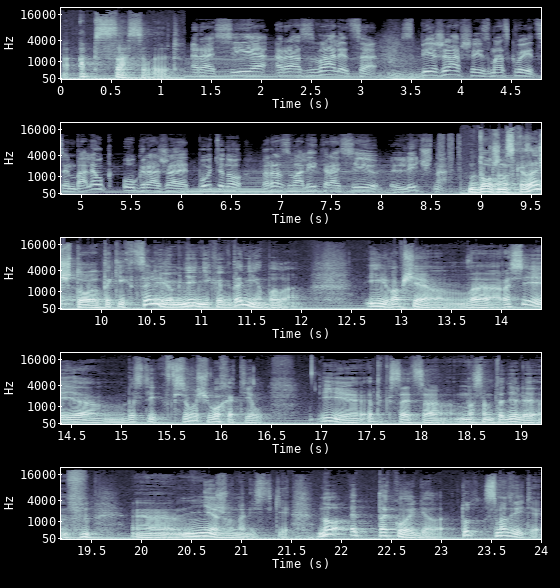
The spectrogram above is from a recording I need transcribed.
обсасывают. Россия развалится. Сбежавший из Москвы Цымбалюк угрожает Путину развалить Россию лично. Должен сказать, что таких целей у меня никогда не было. И вообще в России я достиг всего, чего хотел. И это касается, на самом-то деле, э, не журналистики. Но это такое дело. Тут, смотрите,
